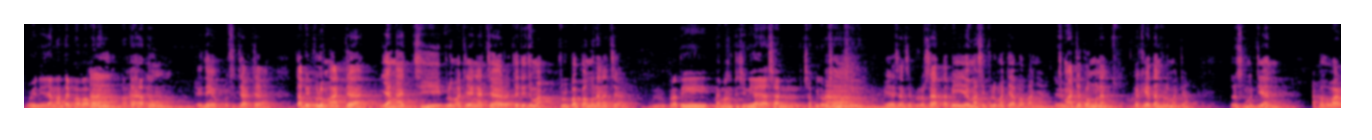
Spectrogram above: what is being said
Oh ini yang lantai bawah paling Ah, lantai ah, satu. ah. Ini sudah ada. Tapi belum ada yang ngaji, belum ada yang ngajar. Jadi cuma berupa bangunan aja. Hmm, berarti memang di sini yayasan Sabilur Nah, Sanasi. Yayasan Sabil Rosat, tapi ya masih belum ada apa-apanya. Ya. Cuma ada bangunan, kegiatan belum ada. Terus kemudian Abah War,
